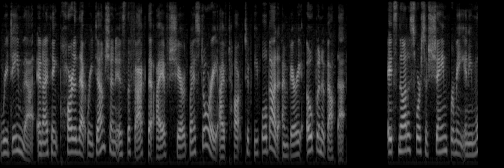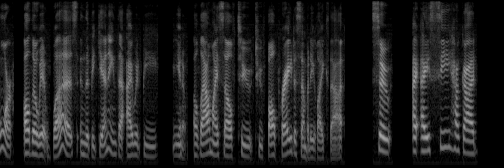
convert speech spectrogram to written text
redeem that. And I think part of that redemption is the fact that I have shared my story. I've talked to people about it. I'm very open about that. It's not a source of shame for me anymore, although it was in the beginning that I would be, you know, allow myself to to fall prey to somebody like that. So I, I see how God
